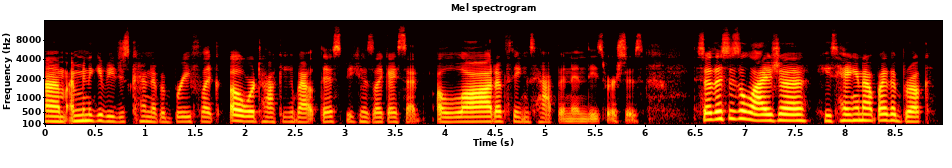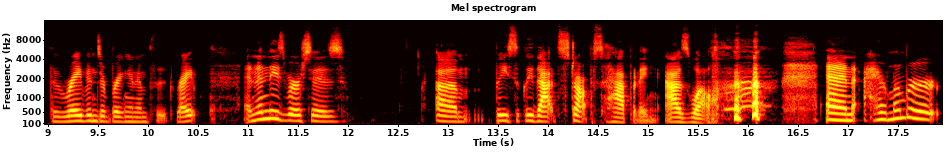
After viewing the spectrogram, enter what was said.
Um, I'm going to give you just kind of a brief, like, oh, we're talking about this because, like I said, a lot of things happen in these verses. So, this is Elijah. He's hanging out by the brook. The ravens are bringing him food, right? And in these verses, um, basically that stops happening as well. and I remember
